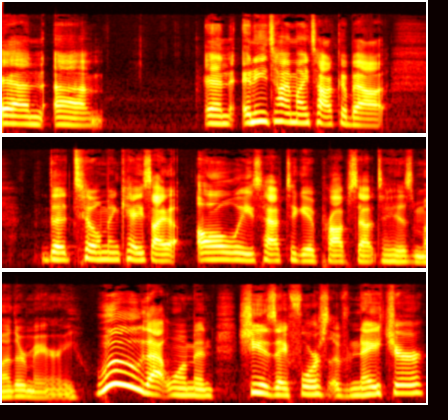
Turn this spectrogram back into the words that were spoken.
And um and anytime I talk about the Tillman case, I always have to give props out to his mother Mary. Woo, that woman. She is a force of nature.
